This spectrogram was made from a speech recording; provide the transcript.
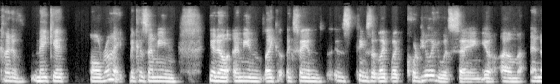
kind of make it all right. Because i mean you know i mean like like saying things that like like cordelia was saying you know um and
